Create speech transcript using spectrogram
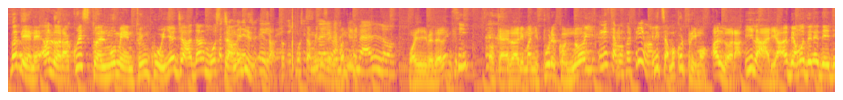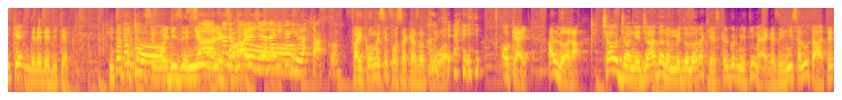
Va bene, allora questo è il momento in cui io e Giada mostriamo i, esatto, disegni che mostriamo i disegni Che bambini. bello. Puoi vedere anche Sì. tu? Ok, allora rimani pure con noi. Iniziamo col primo. Iniziamo col primo. Allora, Ilaria, abbiamo delle dediche, delle dediche. Intanto tu Intanto- se vuoi disegnare, che fai, la gira da rica io l'attacco. fai come se fosse a casa tua. Ok. Ok, allora, ciao Johnny e Giada, non vedo l'ora che esca il Gormiti Magazine, mi salutate?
